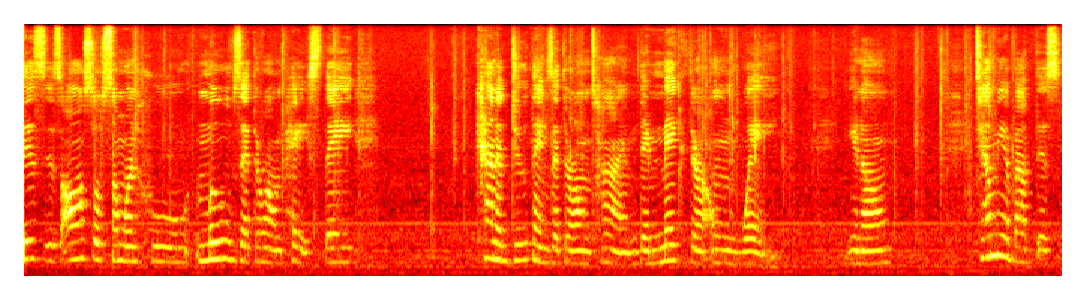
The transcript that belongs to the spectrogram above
this is also someone who moves at their own pace. They kind of do things at their own time. They make their own way, you know. Tell me about this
